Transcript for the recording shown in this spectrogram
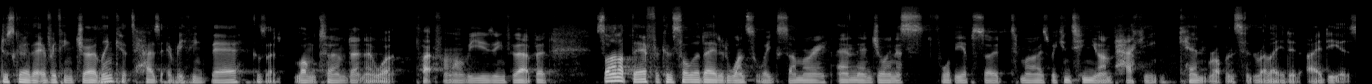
Just go to the Everything Joe link. It has everything there because I long term don't know what platform I'll be using for that. But sign up there for consolidated once a week summary and then join us for the episode tomorrow as we continue unpacking Ken Robinson related ideas.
